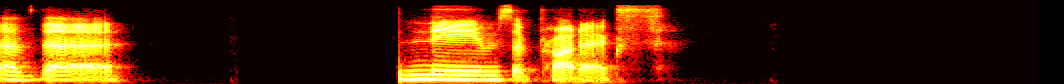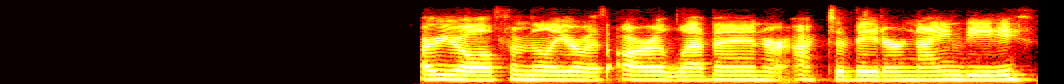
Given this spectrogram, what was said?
of the names of products. Are you all familiar with R11 or Activator 90?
